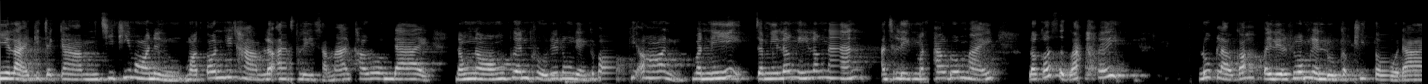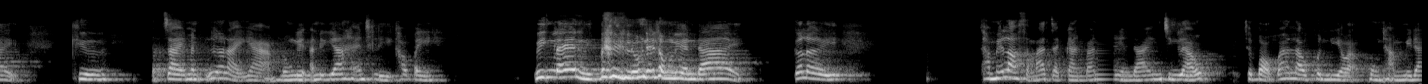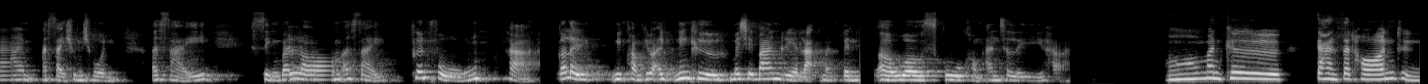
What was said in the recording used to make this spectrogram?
มีหลายกิจกรรมที่พี่มหนึ่งมต้นที่ทำแล้วอัญชลีสามารถเข้าร่วมได้ น้องๆ เพื่อนครูที่โรงเรียนก็บอกพี่อ้อน วันนี้จะมีเรื่องนี้เรื่องนั้น อัญชลีมาเข้าร่วมไหมเราก็รู้สึกว่าเฮ้ย ลูกเราก็ไปเรียนร่วมเรียนรู้กับพี่โตได้ คือใจมันเอื้อหลายอย่าง โรงเรียนอนุญาตให้อัญชลีเข้าไป วิ่งเล่นไปเรียนรู้ในโรงเรียนได้ ก็เลยทำให้เราสามารถจัดการบ้านเรียนได้ จริง ๆ แล้ว จะบอกว่าเราคนเดียวอะคงทำไม่ได้ อาศัยชุมชน อาศัยสิ่งแวดล้อม อาศัยเพื่อนฝูงค่ะ ก็เลยมีความคิดว่านี่คือ ไม่ใช่บ้านเรียนละ มันเป็นเอ่อ world school ของอัญชลีค่ะอ๋อ มันคือ การสะท้อนถึง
